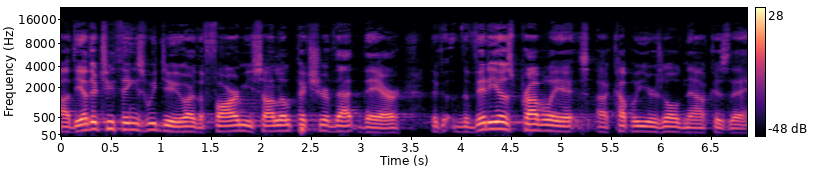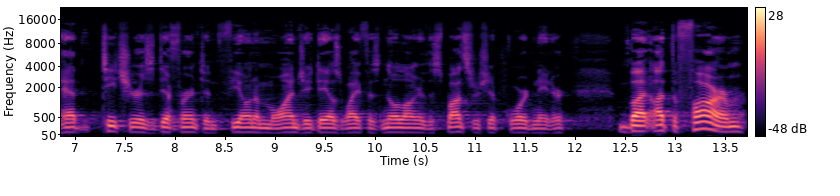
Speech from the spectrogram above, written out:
Uh, the other two things we do are the farm. You saw a little picture of that there. The, the video is probably a, a couple years old now because the head teacher is different, and Fiona Mwanje, Dale's wife, is no longer the sponsorship coordinator. But at the farm,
